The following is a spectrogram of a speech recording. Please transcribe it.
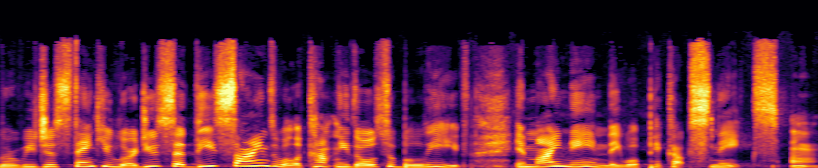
Lord, we just thank you, Lord. You said these signs will accompany those who believe. In my name, they will pick up snakes. Uh,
